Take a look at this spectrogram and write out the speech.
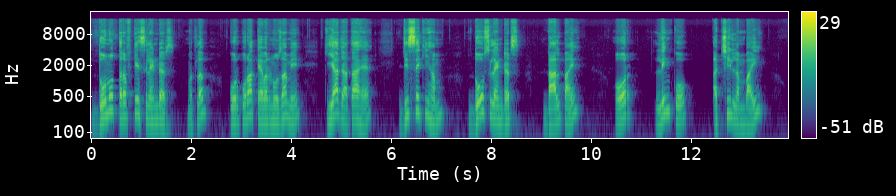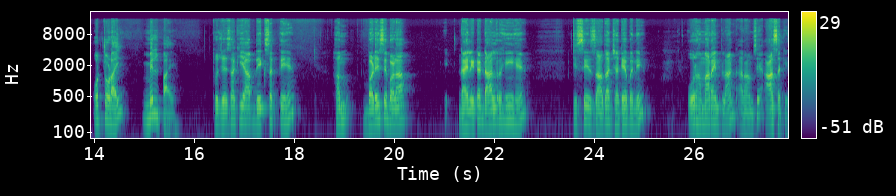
दोनों तरफ़ के सिलेंडर्स मतलब कोरपोरा कैवर्नोज़ा में किया जाता है, जिससे कि हम दो सिलेंडर्स डाल पाएँ और लिंग को अच्छी लंबाई और चौड़ाई मिल पाए। तो जैसा कि आप देख सकते हैं, हम बड़े से बड़ा डायलेटर डाल रहे हैं, जिससे ज़्यादा जगह बने और हमारा इम्प्लांट आराम से आ सके।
